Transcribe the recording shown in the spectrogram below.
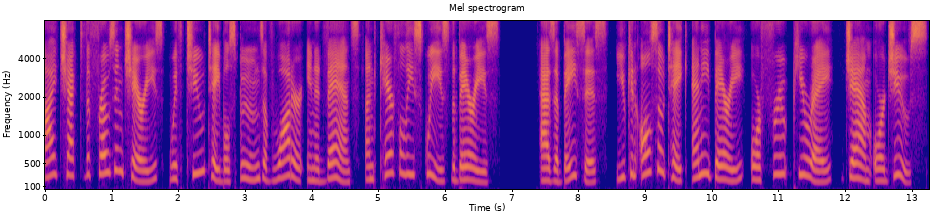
I checked the frozen cherries with 2 tablespoons of water in advance and carefully squeezed the berries. As a basis, you can also take any berry or fruit puree, jam or juice.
